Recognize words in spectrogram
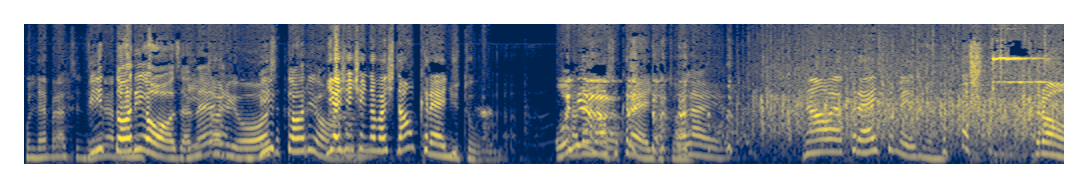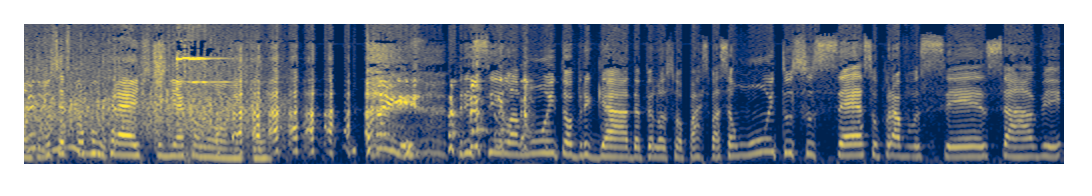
mulher brasileira. Vitoriosa, né? Vitoriosa. Vitoriosa. E a gente ainda vai te dar um crédito. Olha! Cadê nosso crédito? Olha aí. Não, é crédito mesmo. Pronto, você ficou com crédito de econômico. Priscila, muito obrigada pela sua participação. Muito sucesso para você, sabe?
